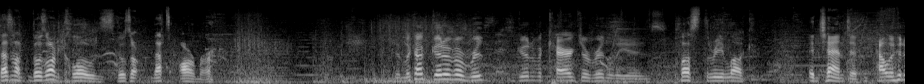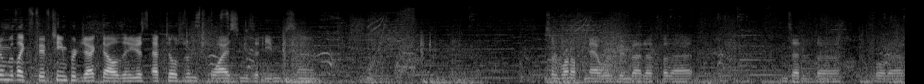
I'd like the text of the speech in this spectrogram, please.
That's not. Those aren't clothes. Those are. That's armor. Dude, look how good of a Rid good of a character Ridley is. Plus three luck. Enchanted. Palu hit him with like 15 projectiles, and he just F tilted him twice, and he's at even percent. So run off net would have been better for that instead of the thought out.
